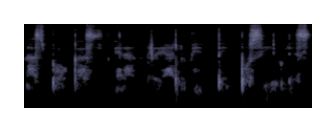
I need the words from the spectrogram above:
unas pocas eran realmente imposibles.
